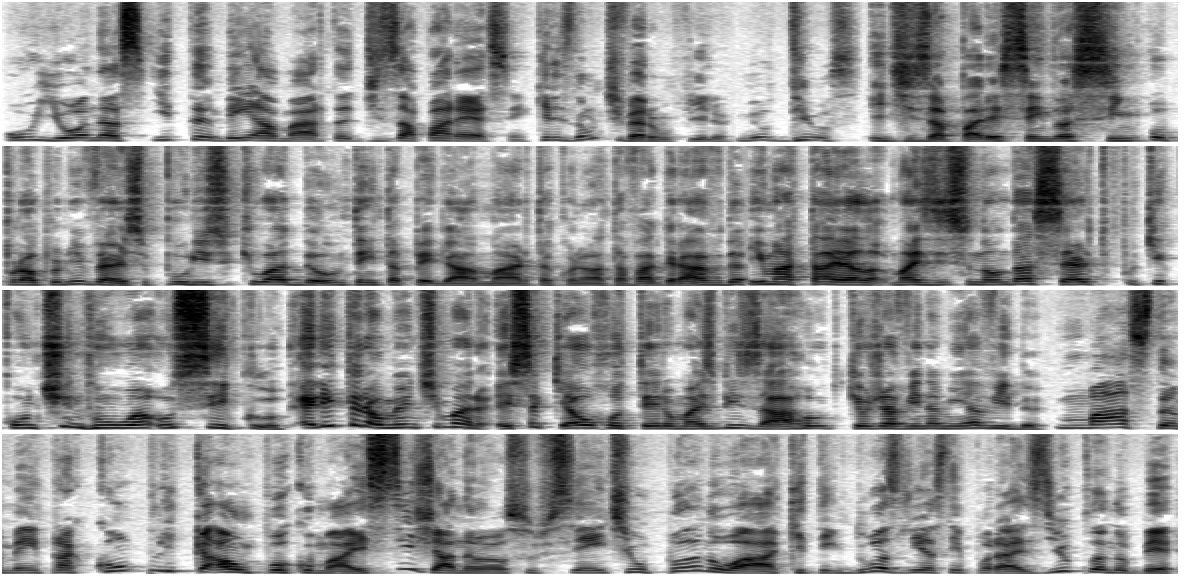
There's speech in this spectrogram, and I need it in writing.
o Jonas e também a Marta desaparecem. Que eles não tiveram um filho. Meu Deus. E desaparecendo assim o próprio universo. Por isso que o Adão tenta pegar a Marta quando ela tava grávida e matar ela. Mas isso não dá certo porque continua o ciclo. É literalmente, mano, esse aqui é o roteiro mais bizarro que eu já vi na minha vida. Mas também, para complicar um pouco mais, se já não é o suficiente, o plano A, que tem duas linhas temporais, e o plano B,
